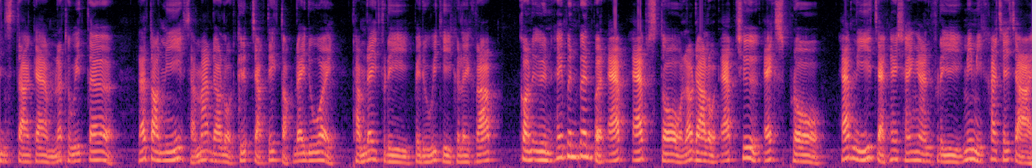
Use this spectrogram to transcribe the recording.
Instagram และ Twitter และตอนนี้สามารถดาวน์โหลดคลิปจาก TikTok ได้ด้วย ทำได้ฟรีไปดูวิธีกันเลยครับ ก่อนอื่นให้เพื่อนๆเปิดแอป App Store แล้วดาวน์โหลดแอปชื่อ X Pro แอปนี้แจกให้ใช้งานฟรีไม่มีค่าใช้จ่าย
